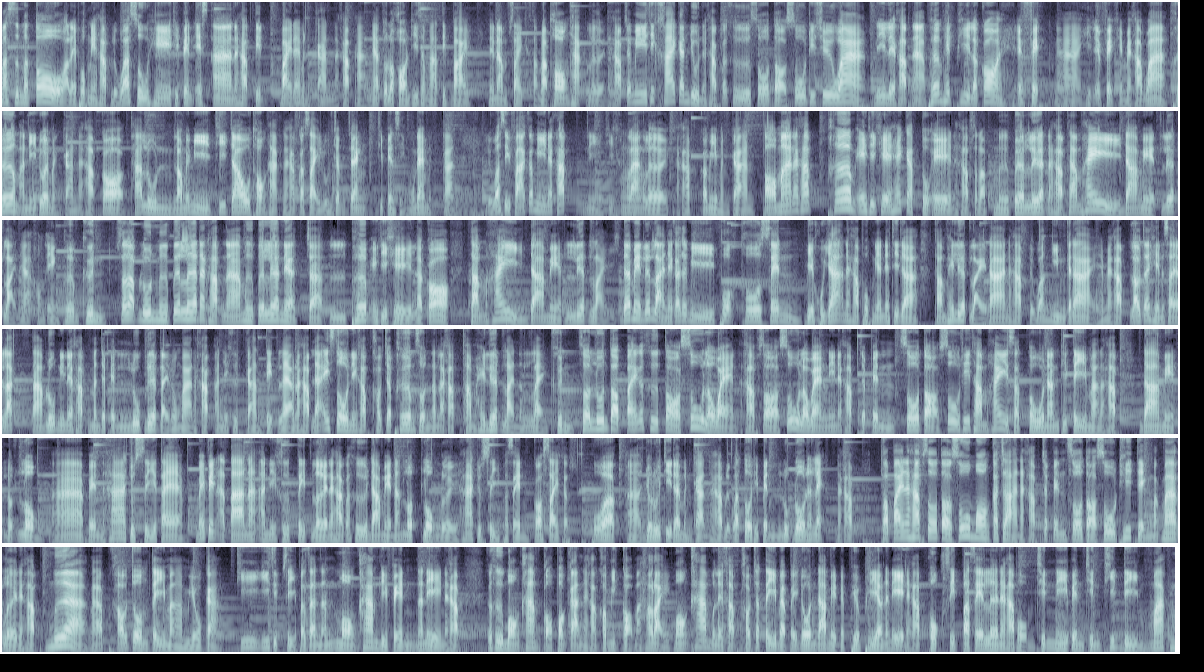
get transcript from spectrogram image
มัตสึมาโตอะไรพวกนี้ครับ หรือว่าซูเฮที่เป็น SR นะครับ ติดใบได้เหมือนกันนะครับอ่าแนะตัวละครที่สามารถติดใบ แนะนำใส่สำหรับทองหักเลยนะครับ จะมีที่คล้ายกันอยู่นะครับ ก็คือโซต่อสู้ที่ชื่อว่านี่เลยครับอ่าเพิ่ม HP แล้วก็เอฟเฟกนะฮะฮิตเอฟเฟกเห็นไหมครับว่าเพิ่มอันนี้ด้วยเหมือนกันนะครับก็ถ้ารุนเราไม่มีที่เจ้าทองหักนะครับก็ใส่รุนแจ่มแจ้งที่เป็นสีม่วงได้เหมือนกัน หรือว่าสีฟ้าก็มีนะครับ นี่ที่ข้างล่างเลยนะครับ ก็มีเหมือนกัน ต่อมานะครับ เพิ่ม ATK ให้กับตัว A นะครับสำหรับมือเปื้อนเลือดนะครับทำให้ดาเมจเลือดไหลเนี่ยของตัวเองเพิ่มขึ้นสำหรับรูนมือเปื้อนเลือดนะครับนะมือเปื้อนเลือดเนี่ยจะเพิ่ม ATK แล้วก็ทำให้ดาเมจเลือดไหล ดาเมจเลือดไหลเนี่ยก็จะมีพวกโทเซนเบียคุยะนะครับ พวกนี้เนี่ยที่จะทำให้เลือดไหลได้นะครับ หรือว่างินก็ได้ เห็นไหมครับ เราจะเห็นสัญลักษณ์ตามรูปนี้นะครับ มันจะเป็นรูปเลือดไหลลงมานะครับ อันนี้คือการติดแล้วนะครับ และไอโซนี้ครับเขาจะเพิ่มส่วนนั้นแหละครับทำให้เลือดไหลนั้นแรงขึ้น ส่วนรูนต่อไปก็คือต่อสู้ระแวงนะครับ ต่อสู้ระแวงนี้นะครับ จะเป็นโซต่อสู้ที่ทำให้ศัตรูนั้นที่ตีมานะครับ ดาเมจลดลง อ่า เป็น 5.4 แต้ม ไม่เป็นอัตรานะ อันนี้คือติดเลยนะครับ ก็คือือดาเมจนั้นลดลงเลย 5.4%ก็ใส่กับพวกอ่าโยรุจิได้เหมือนกันนะครับ หรือว่าตัวที่เป็นรูปโล่นั่นแหละนะครับต่อไปนะครับโซต่อสู้มองกระจ่านะครับจะเป็นโซต่อสู้ที่เจ๋งมากๆเลยนะครับ เมื่อนะครับเขาโจมตีมามีโอกาส ที่ 24%นั้นมองข้ามดีเฟนต์นั่นเองนะครับก็คือมองข้ามเกราะป้องกันนะครับเขามีเกราะมาเท่าไหร่ มองข้ามหมดเลยครับเขาจะตีแบบไปโดนดาเมจแบบเพียวๆนั่นเองนะครับ 60%เลยนะครับผมชิ้นนี้เป็นชิ้นที่ดี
